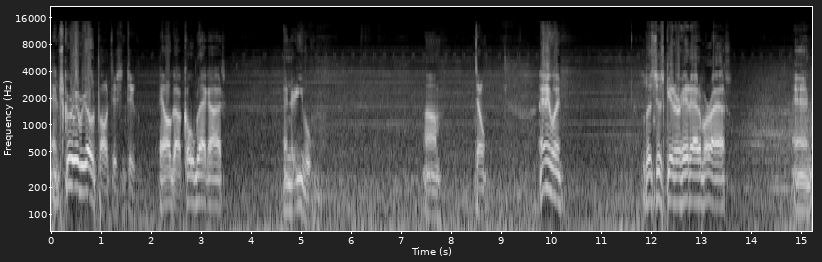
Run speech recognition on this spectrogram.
And screw every other politician, too. They all got cold black eyes and they're evil. Um, so, anyway, let's just get our head out of our ass and,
